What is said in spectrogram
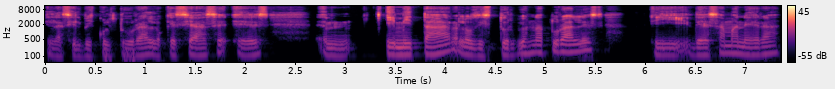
En la silvicultura lo que se hace es em, imitar los disturbios naturales y de esa manera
